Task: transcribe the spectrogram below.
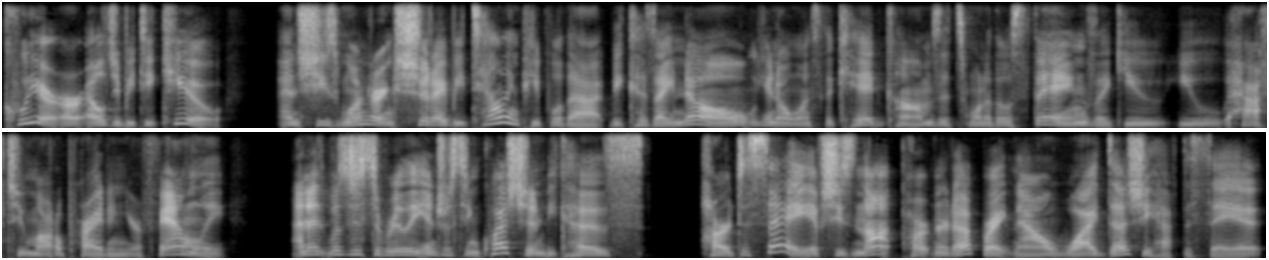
queer or LGBTQ. And she's wondering, should I be telling people that? Because I know, you know, once the kid comes, it's one of those things like you you have to model pride in your family. And it was just a really interesting question because hard to say. If she's not partnered up right now, why does she have to say it?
